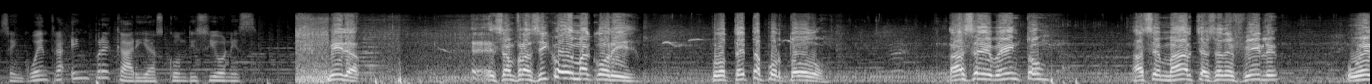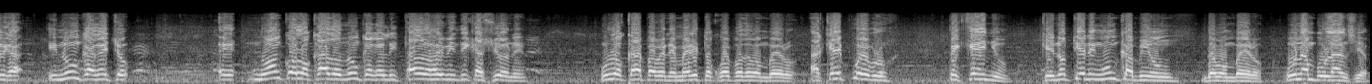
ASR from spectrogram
se encuentra en precarias condiciones. Mira, eh, San Francisco de Macorís protesta por todo, hace eventos, hace marchas, hace desfiles, huelga y nunca han hecho eh, no han colocado nunca en el listado de las reivindicaciones un local para benemérito cuerpo de bomberos. Aquí hay pueblos pequeños que no tienen un camión de bomberos, una ambulancia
